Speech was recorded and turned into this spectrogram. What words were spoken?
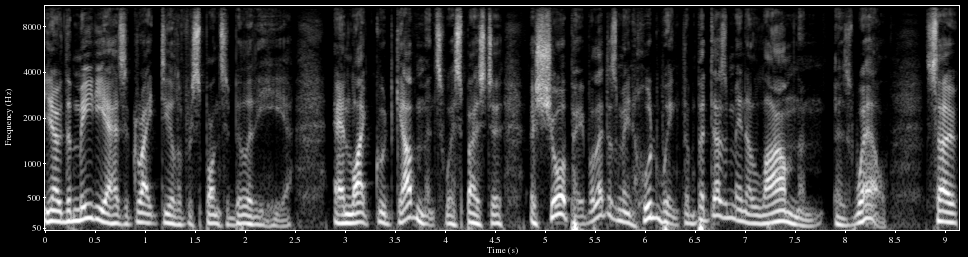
You know, the media has a great deal of responsibility here, and like good governments, we're supposed to assure people. That doesn't mean hoodwink them, but doesn't mean alarm them as well. So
